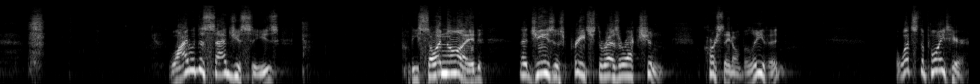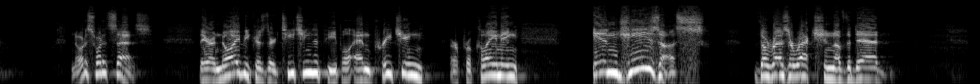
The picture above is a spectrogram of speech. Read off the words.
Why would the Sadducees be so annoyed that Jesus preached the resurrection. Of course, they don't believe it. But what's the point here? Notice what it says. They are annoyed because they're teaching the people and preaching or proclaiming in Jesus the resurrection of the dead.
